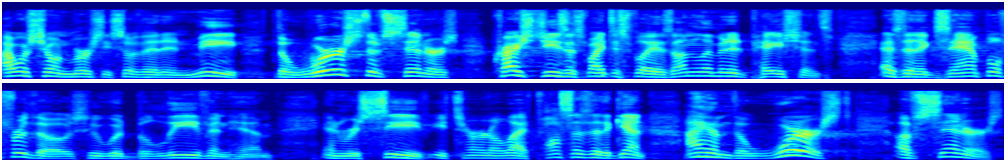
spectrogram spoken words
I was shown mercy so that in me, the worst of sinners, Christ Jesus might display his unlimited patience as an example for those who would believe in him and receive eternal life. Paul says it again I am the worst of sinners.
